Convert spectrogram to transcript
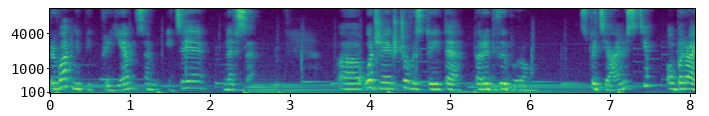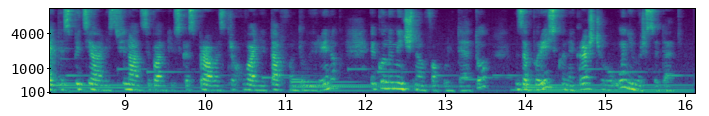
приватним підприємцем, і це не все. Отже, якщо ви стоїте перед вибором спеціальності, обирайте спеціальність фінанси, банківська справа, страхування та фондовий ринок економічного факультету Запорізького найкращого університету.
